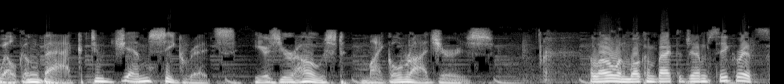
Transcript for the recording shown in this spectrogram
Welcome back to Gem Secrets. Here's your host, Michael Rogers. Hello and welcome back to Gem Secrets.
